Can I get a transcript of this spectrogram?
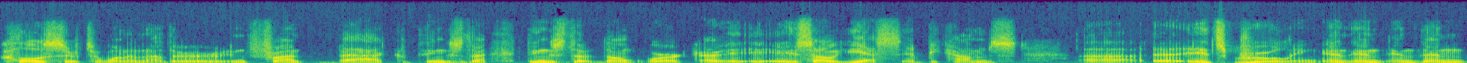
closer to one another in front back things that things that don't work. Uh, so yes it becomes uh, it's grueling. And, and and then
